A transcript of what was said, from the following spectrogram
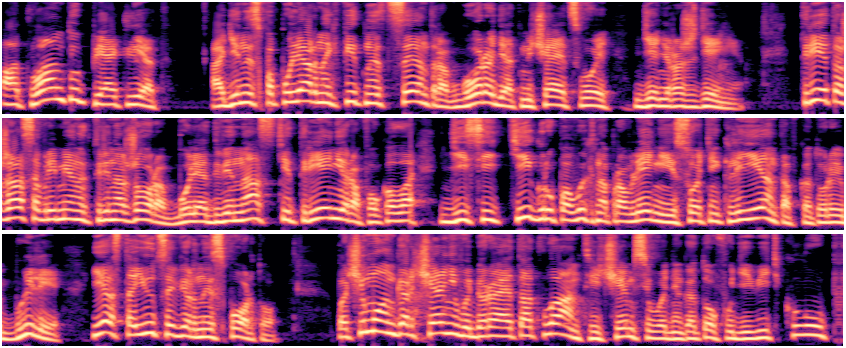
Атланту 5 лет. Один из популярных фитнес-центров в городе отмечает свой день рождения. Три этажа современных тренажеров, более 12 тренеров, около 10 групповых направлений и сотни клиентов, которые были и остаются верны спорту. Почему ангарчане выбирают Атлант и чем сегодня готов удивить клуб,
